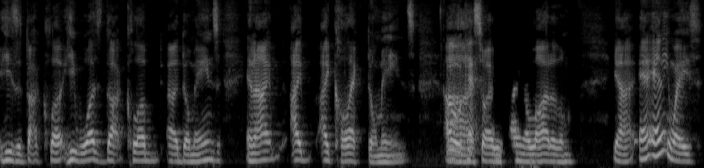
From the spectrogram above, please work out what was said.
He's a dot club. He was dot club uh, domains, and I I I collect domains. Oh, Uh, okay. so I was buying a lot of them. Yeah. And anyways,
